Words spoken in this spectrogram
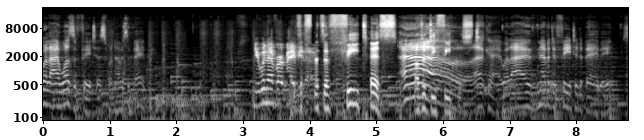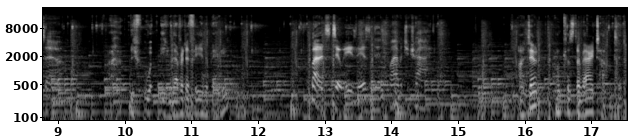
Well, I was a fetus when I was a baby. You were never a baby though. That's a fetus, not a Oh, defeatist. Okay, well, I've never defeated a baby, so. You've, you've never defeated a baby? Well, it's too easy, isn't it? Why would you try? I don't, because they're very talented.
